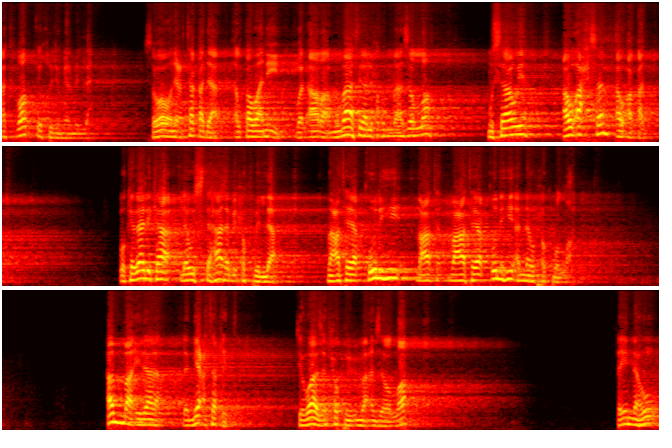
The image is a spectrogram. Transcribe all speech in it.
أكبر يخرج من الملة. سواء اعتقد القوانين والآراء مماثلة لحكم بما أنزل الله مساوية أو أحسن أو أقل. وكذلك لو استهان بحكم الله مع تيقنه مع مع تيقنه أنه حكم الله. أما إذا لم يعتقد جواز الحكم بما أنزل الله فإنه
